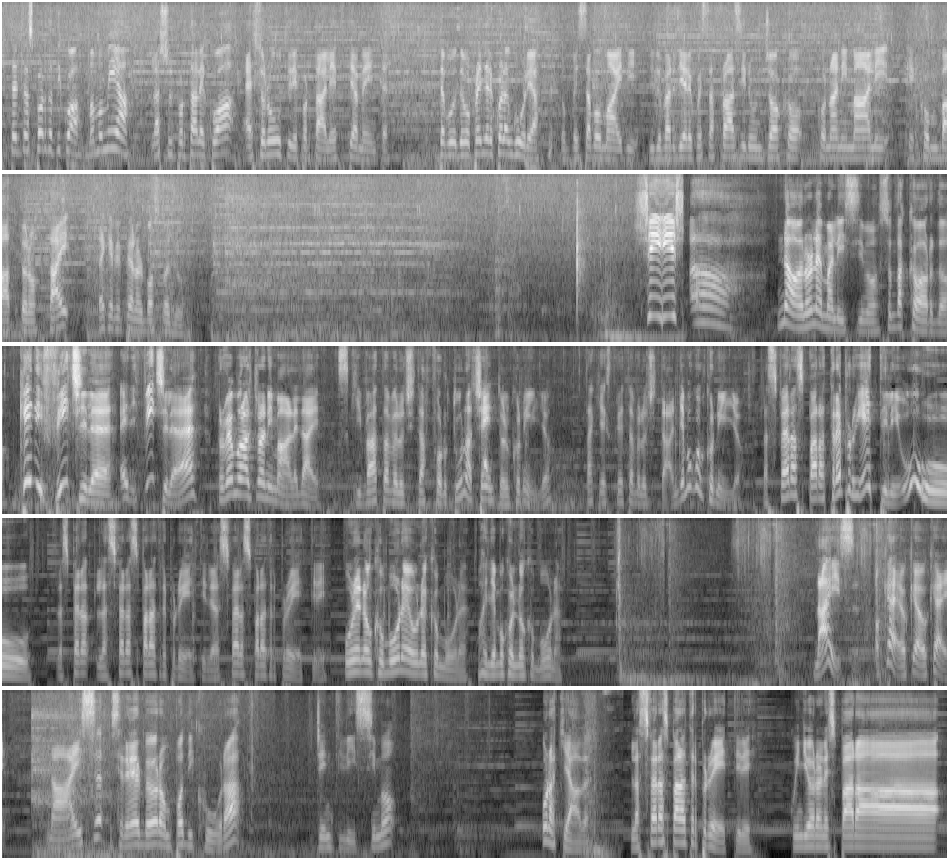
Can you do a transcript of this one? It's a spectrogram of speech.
Teletrasportati qua, mamma mia Lascio il portale qua Eh, sono utili i portali, effettivamente Devo, devo prendere quell'anguria Non pensavo mai di, di, dover dire questa frase in un gioco con animali che combattono Dai, dai che pian piano il boss va giù Sheesh! Oh. No, non è malissimo, sono d'accordo. Che difficile! È difficile, eh? Proviamo un altro animale, dai. Schivata, velocità, fortuna 100, il coniglio. Attacchi a scritta velocità. Andiamo col coniglio. La sfera spara tre proiettili. Uh! La sfera, la sfera spara tre proiettili. La sfera spara tre proiettili. Uno è non comune e uno è comune. Oh, andiamo col non comune. Nice. Ok, ok, ok. Nice. Mi servirebbe ora un po' di cura. Gentilissimo. Una chiave. La sfera spara tre proiettili. Quindi ora ne spara...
